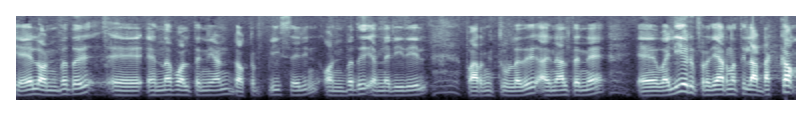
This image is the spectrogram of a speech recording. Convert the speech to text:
കെ എൽ ഒൻപത് എന്ന പോലെ തന്നെയാണ് ഡോക്ടർ പി സെരിൻ ഒൻപത് എന്ന രീതിയിൽ പറഞ്ഞിട്ടുള്ളത്. അതിനാൽ തന്നെ വലിയൊരു പ്രചാരണത്തിൽ അടക്കം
